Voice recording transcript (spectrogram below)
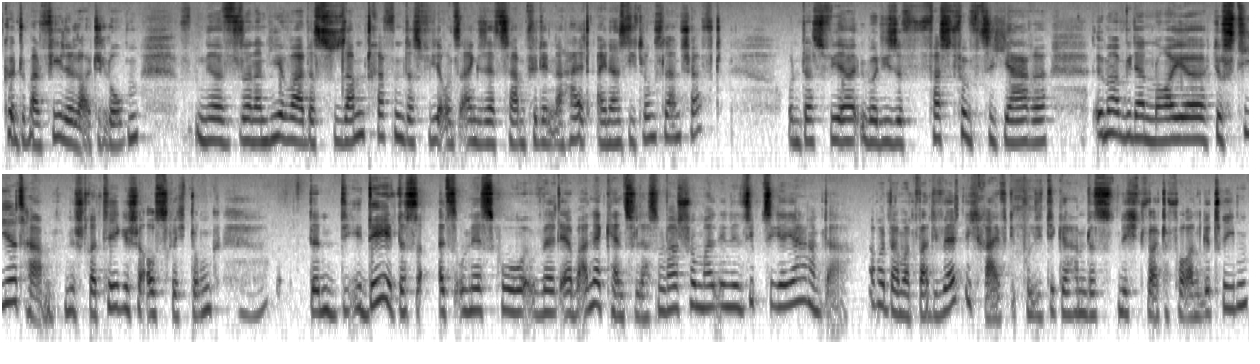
könnte man viele Leute loben, sondern hier war das Zusammentreffen, dass wir uns eingesetzt haben für den Erhalt einer Siedlungslandschaft und dass wir über diese fast 50 Jahre immer wieder neue justiert haben, eine strategische Ausrichtung. Mhm. Denn die Idee, das als UNESCO-Welterbe anerkennen zu lassen, war schon mal in den 70er Jahren da. Aber damals war die Welt nicht reif. Die Politiker haben das nicht weiter vorangetrieben.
